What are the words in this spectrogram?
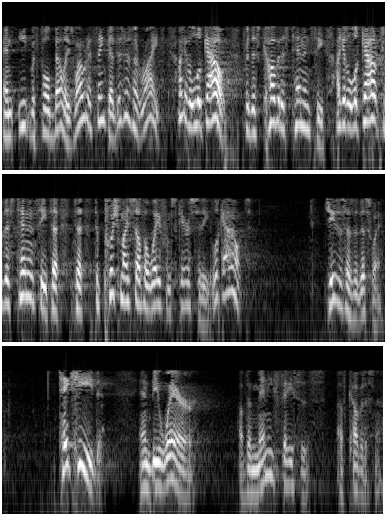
and eat with full bellies? Why would I think that? This isn't right. I got to look out for this covetous tendency. I got to look out for this tendency to, to, to push myself away from scarcity. Look out. Jesus says it this way Take heed and beware of the many faces of covetousness.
